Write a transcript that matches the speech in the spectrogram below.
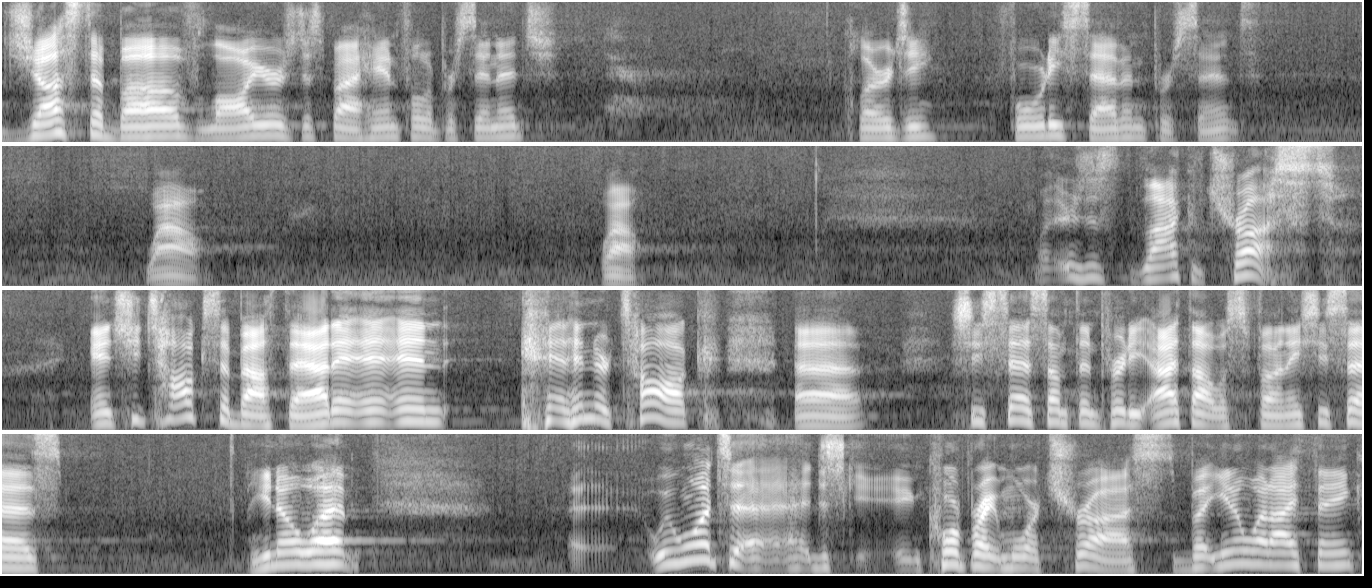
just above lawyers, just by a handful of percentage, clergy, 47%. Wow. Wow. Well, there's this lack of trust. And she talks about that. And, and, and in her talk, uh, she says something pretty, I thought was funny. She says, You know what? Uh, we want to uh, just incorporate more trust, but you know what I think?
